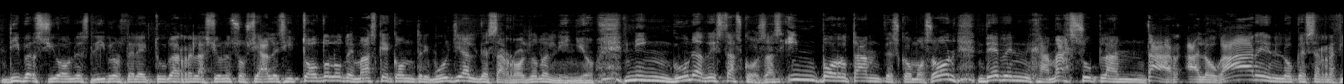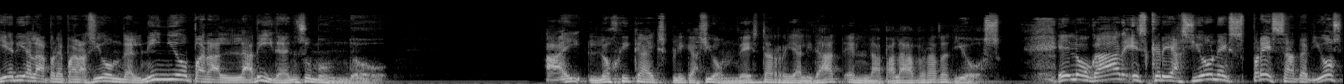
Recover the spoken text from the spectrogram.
diversiones, libros de lectura, relaciones sociales y todo lo demás que contribuye al desarrollo del niño. Ninguna de estas cosas, importantes como son, deben jamás suplantar al hogar en lo que se refiere a la preparación del niño para la vida en su mundo. Hay lógica explicación de esta realidad en la palabra de Dios. El hogar es creación expresa de Dios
